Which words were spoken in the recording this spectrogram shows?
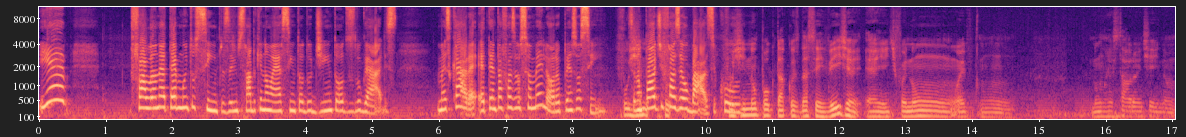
E é. Falando é até muito simples. A gente sabe que não é assim todo dia, em todos os lugares. Mas, cara, é tentar fazer o seu melhor. Eu penso assim. Você não Fugindo- pode fazer o básico. Fugindo um pouco da coisa da cerveja, é, a gente foi num, num, num restaurante aí, num,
